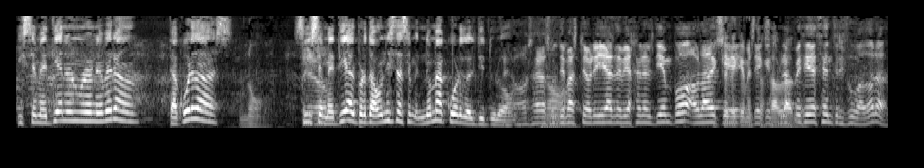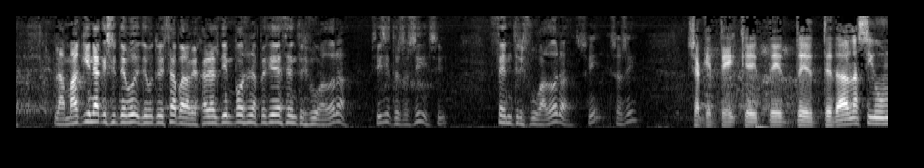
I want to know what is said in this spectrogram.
y se metían en una nevera? ¿Te acuerdas? No. Sí, Pero- se metía, el protagonista, se met- no me acuerdo el título. Pero Vamos a ver las No. últimas teorías de viaje en el tiempo. Habla de No sé que, de de que es una especie de centrifugadora. La máquina que se utilizar para viajar en el tiempo es una especie de centrifugadora. Sí, sí, esto es así, sí. Centrifugadora, sí, eso sí. O sea, que te, que te, te- te dan así un-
